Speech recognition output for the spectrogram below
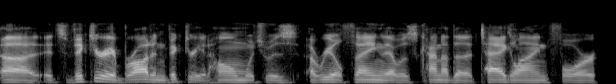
uh, it's victory abroad and victory at home, which was a real thing. That was kind of the tagline for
